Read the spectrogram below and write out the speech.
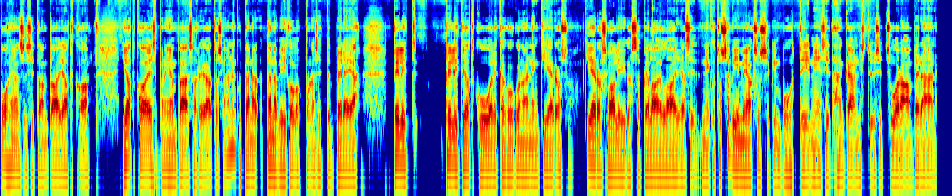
pohjan se sitten antaa jatkaa, jatkaa Espanjan pääsarjaa. Tosiaan niin kuin tänä, tänä viikonloppuna sitten pelejä, pelit pelit jatkuu, eli kokonainen kierros, kierros La Ligassa pelaillaan, ja sitten niin kuin tuossa viime jaksossakin puhuttiin, niin siitähän käynnistyy sitten suoraan perään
